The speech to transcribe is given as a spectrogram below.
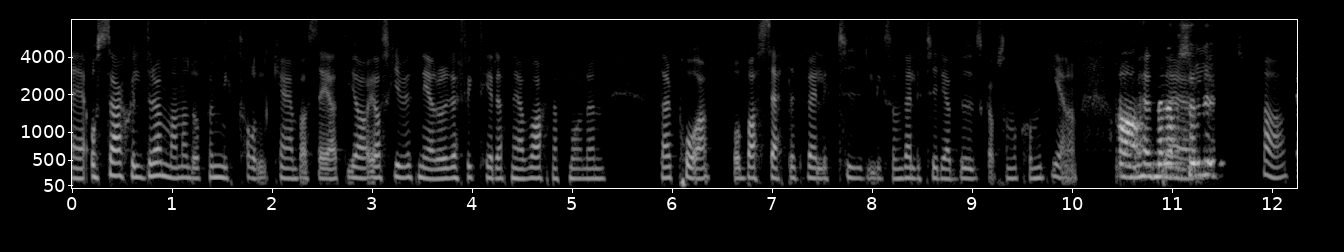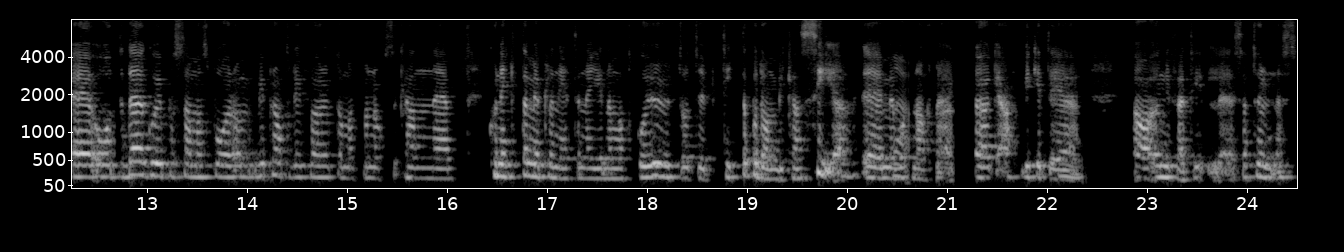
eh, och särskilt drömmarna då från mitt håll kan jag bara säga att jag, jag har skrivit ner och reflekterat när jag vaknat morgonen därpå och bara sett ett väldigt, tydlig, liksom, väldigt tydliga budskap som har kommit igenom. Ja, men, men eh, absolut. Ja. Eh, och det där går ju på samma spår. Vi pratade ju förut om att man också kan eh, connecta med planeterna genom att gå ut och typ titta på dem vi kan se eh, med ja. vårt nakna öga, vilket är mm. ja, ungefär till Saturnus.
